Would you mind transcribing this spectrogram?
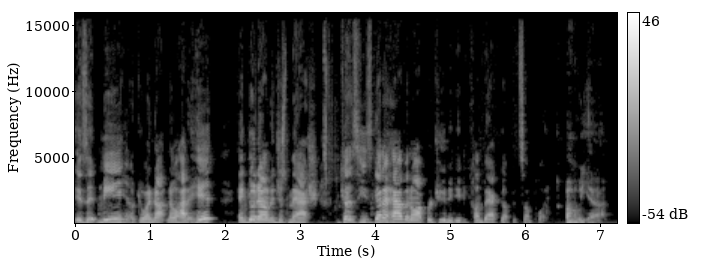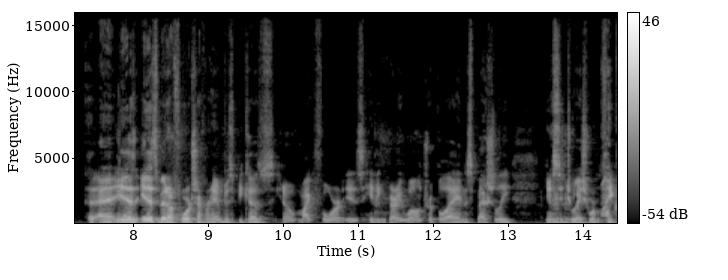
is it me? Or do I not know how to hit? and go down and just mash because he's going to have an opportunity to come back up at some point. Oh yeah, and it, is, it has been unfortunate for him just because you know Mike Ford is hitting very well in AAA, and especially in a mm-hmm. situation where Mike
